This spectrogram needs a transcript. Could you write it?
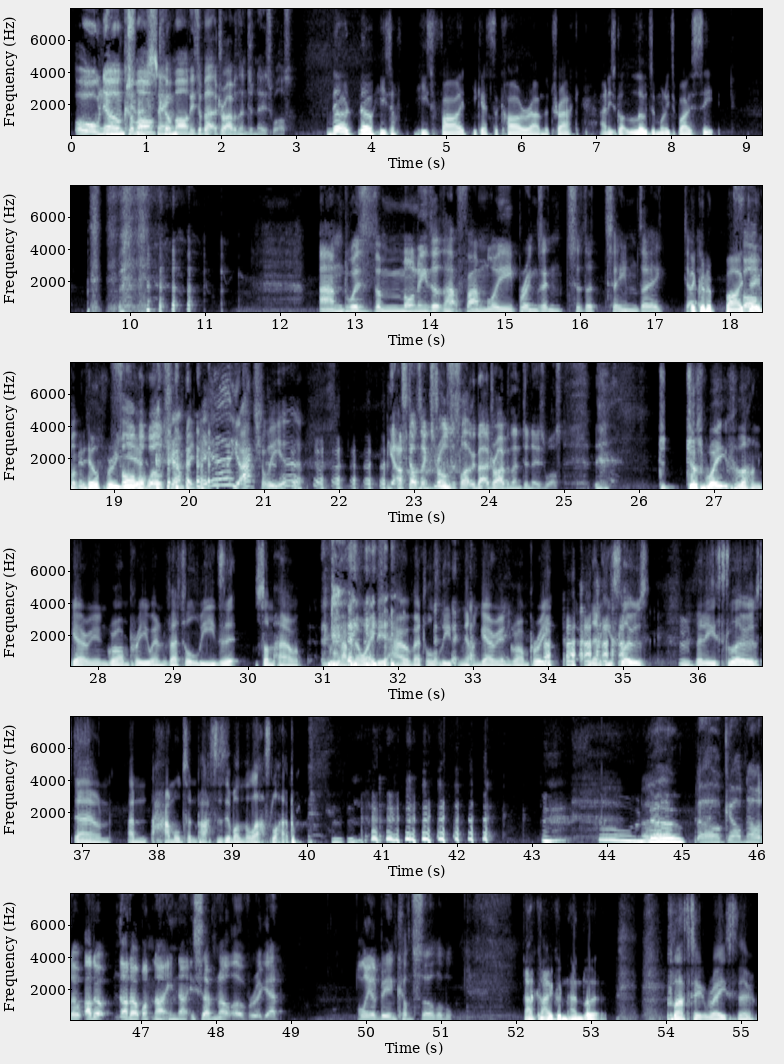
Oh no! Come on, come on! He's a better driver than Diniz was. No, no, he's a, he's fine. He gets the car around the track, and he's got loads of money to buy a seat. And with the money that that family brings into the team, they get They're going to buy former- Damon Hill for a former year. world champion. yeah, yeah, actually, yeah. Yeah, I still think Stroll's a slightly better driver than Diniz was. Just wait for the Hungarian Grand Prix when Vettel leads it somehow. We have no idea how Vettel's leading the Hungarian Grand Prix. And then he slows then he slows down and Hamilton passes him on the last lap. Oh no. Um, oh God, no! I don't, I don't, I don't want 1997 all over again. Liam being inconsolable. I couldn't handle it. Classic race though.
